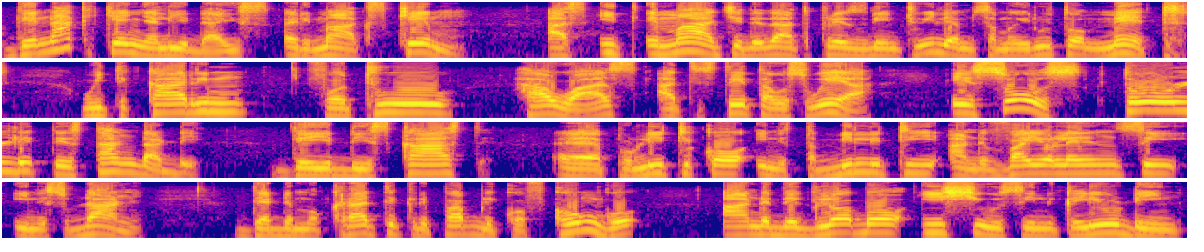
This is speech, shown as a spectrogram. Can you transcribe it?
the NARC Kenya leaders remarks came as it emerged that President William Samoei Ruto met with Karim for two hours at State House where a source told the Standard they discussed uh, political instability and violence in Sudan, the Democratic Republic of Congo, and the global issues including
